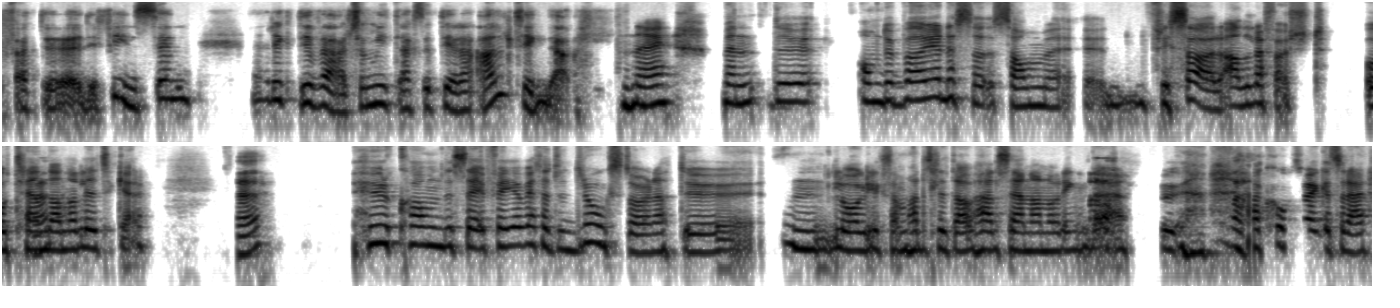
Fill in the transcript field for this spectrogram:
För att det, eh, det finns en, en riktig värld som inte accepterar allting där. Nej, men du, om du började som eh, frisör allra först och trendanalytiker. Ja. Hur kom det sig, för jag vet att du drog storyn att du mm, låg liksom, hade slitit av hälsenan och ringde Auktionsverket sådär.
